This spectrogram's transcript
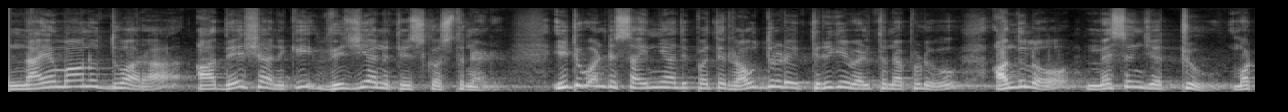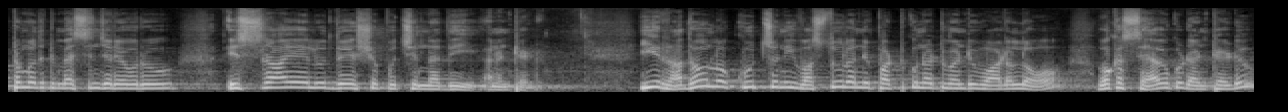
నయమాను ద్వారా ఆ దేశానికి విజయాన్ని తీసుకొస్తున్నాడు. ఇటువంటి సైన్యాధిపతి రౌద్రుడే తిరిగి వెళ్తున్నప్పుడు అందులో మెసెంజర్ టూ మొట్టమొదటి మెసెంజర్ ఎవరు? ఇస్రాయేలు దేశపు చిన్నది అని అంటాడు. ఈ రథంలో కూర్చొని వస్తువులన్నీ పట్టుకున్నటువంటి వాడలో ఒక సేవకుడు అంటాడు.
